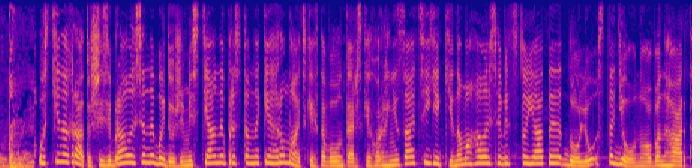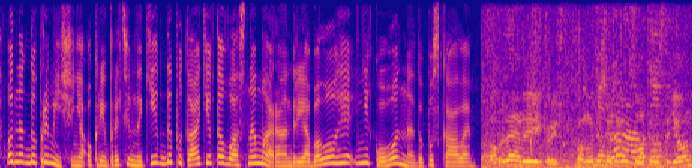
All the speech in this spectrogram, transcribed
один. У стінах ратуші зібралися небайдужі містяни, представники громадських та волонтерських організацій, які намагалися відстояти долю стадіону Авангард. Однак до приміщення, окрім працівників, депутатів та власне мера Андрія Балоги, нікого не допускали. Добрий день, Андрій Вікторович. Плануєте сьогодні голосувати за стадіон?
